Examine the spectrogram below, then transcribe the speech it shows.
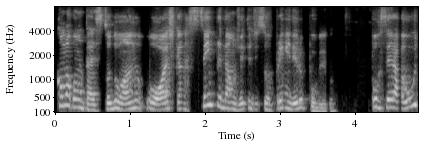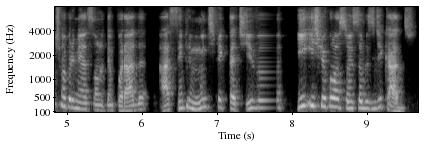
Como acontece todo ano, o Oscar sempre dá um jeito de surpreender o público. Por ser a última premiação da temporada, há sempre muita expectativa e especulações sobre os indicados.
